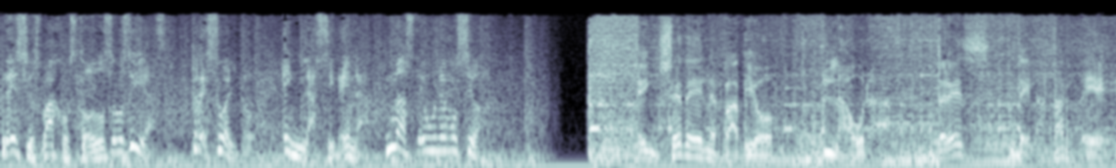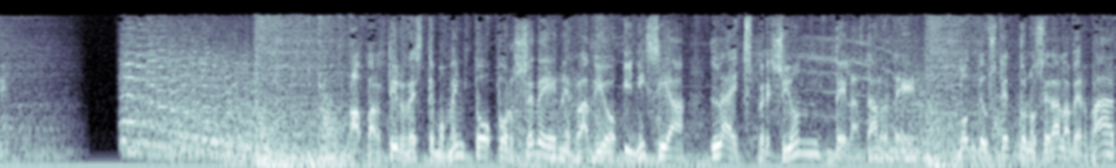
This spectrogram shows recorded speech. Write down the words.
Precios bajos todos los días. Resuelto. En La Sirena, más de una emoción. En CDN Radio, la hora 3 de la tarde. A partir de este momento, por CDN Radio inicia La Expresión de la Tarde, donde usted conocerá la verdad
